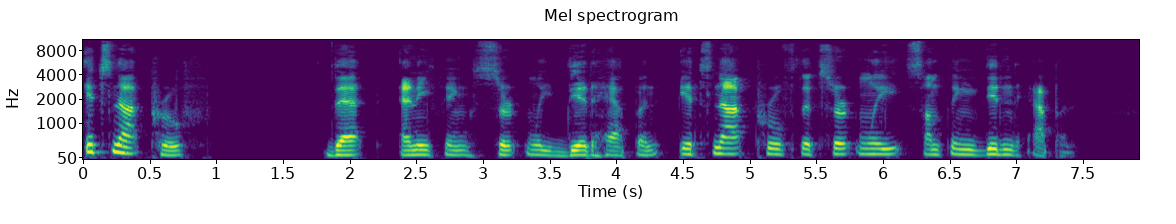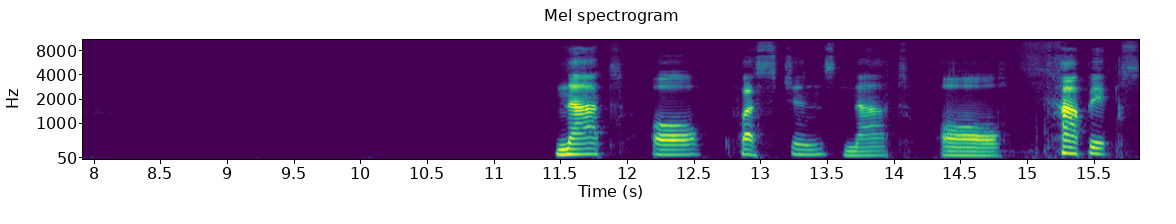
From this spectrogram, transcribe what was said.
It's not proof that anything certainly did happen. It's not proof that certainly something didn't happen. Not all questions, not all topics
